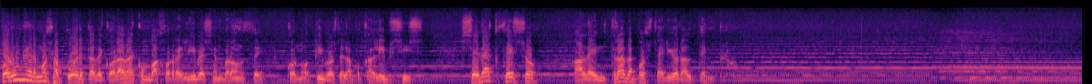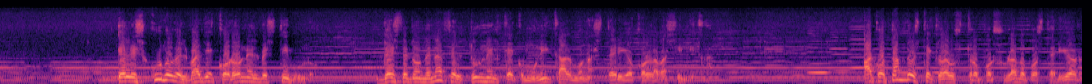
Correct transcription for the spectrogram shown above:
Por una hermosa puerta decorada con bajorrelieves en bronce, con motivos del Apocalipsis, se da acceso a la entrada posterior al templo. El escudo del valle corona el vestíbulo, desde donde nace el túnel que comunica al monasterio con la basílica. Acotando este claustro por su lado posterior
